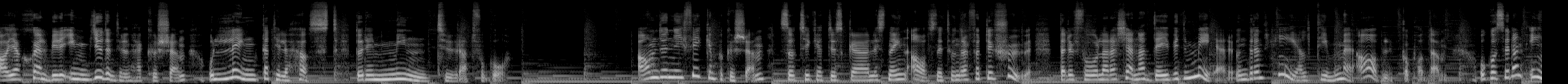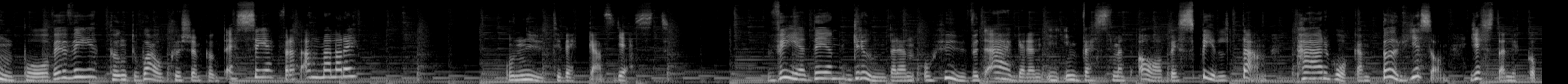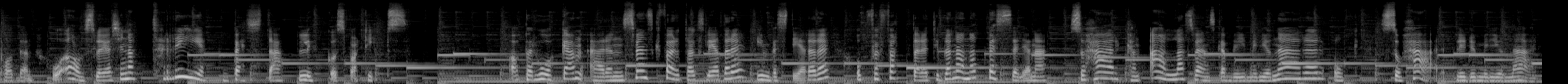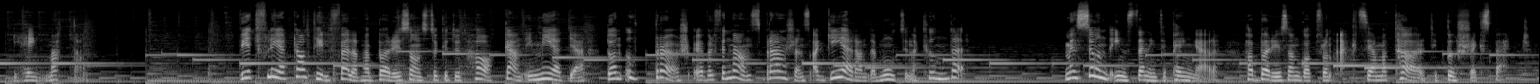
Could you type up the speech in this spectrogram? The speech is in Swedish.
Ja, jag själv blir inbjuden till den här kursen och längtar till i höst då det är min tur att få gå. Ja, om du är nyfiken på kursen så tycker jag att du ska lyssna in avsnitt 147 där du får lära känna David mer under en hel timme av Lyckopodden. Och gå sedan in på www.wowkursen.se för att anmäla dig. Och nu till veckans gäst. Vdn, grundaren och huvudägaren i Investment AB Spiltan, Per Håkan Börjesson, gästar Lyckopodden och avslöjar sina tre bästa lyckospartips. Ja, per Håkan är en svensk företagsledare, investerare och författare till bland annat bästsäljarna Så här kan alla svenskar bli miljonärer och Så här blir du miljonär i hängmattan. Vid ett flertal tillfällen har Börjesson stuckit ut hakan i media då han upprörs över finansbranschens agerande mot sina kunder. Med en sund inställning till pengar har Börjesson gått från aktieamatör till börsexpert.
